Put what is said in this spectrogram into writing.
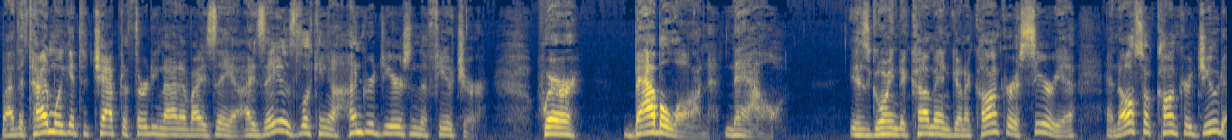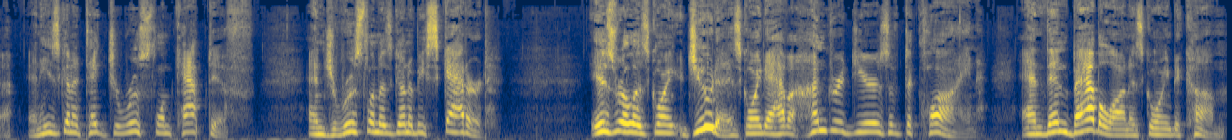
By the time we get to chapter 39 of Isaiah, Isaiah is looking a hundred years in the future, where Babylon now is going to come in, going to conquer Assyria and also conquer Judah. And he's going to take Jerusalem captive. And Jerusalem is going to be scattered. Israel is going, Judah is going to have a hundred years of decline. And then Babylon is going to come.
